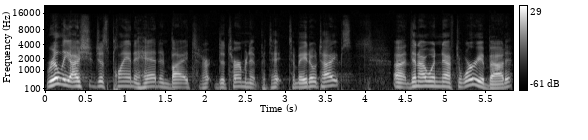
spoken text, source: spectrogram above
Really, I should just plan ahead and buy determinate pota- tomato types uh, then I wouldn't have to worry about it.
